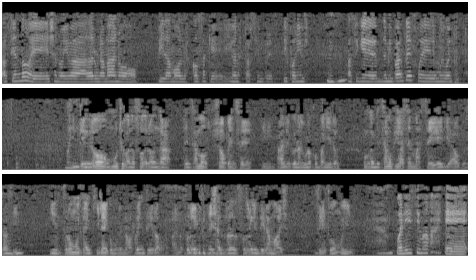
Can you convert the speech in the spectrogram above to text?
haciendo, eh, ella nos iba a dar una mano, pidamos las cosas que iban a estar siempre disponibles. Así que de mi parte fue muy bueno. Integró mucho con nosotros, onda. Pensamos, yo pensé, y hablé con algunos compañeros, como que pensamos que iba a ser más seria o cosas así. Y entró muy tranquila y como que nos reintegró. A nosotros, ella, nosotros le integramos a ella. Así que estuvo muy lindo. Buenísimo. Eh,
